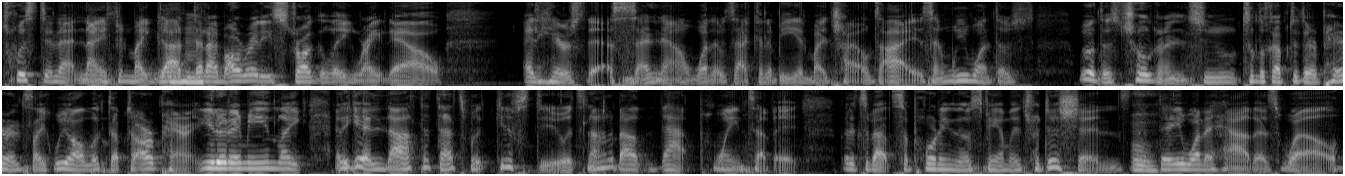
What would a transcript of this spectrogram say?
twist in that knife in my gut mm-hmm. that I'm already struggling right now and here's this and now what is that going to be in my child's eyes? And we want those we want those children to to look up to their parents like we all looked up to our parent you know what i mean? Like and again not that that's what gifts do it's not about that point of it but it's about supporting those family traditions that mm. they want to have as well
